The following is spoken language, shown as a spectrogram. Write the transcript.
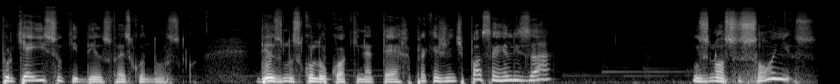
Porque é isso que Deus faz conosco. Deus nos colocou aqui na terra para que a gente possa realizar os nossos sonhos,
